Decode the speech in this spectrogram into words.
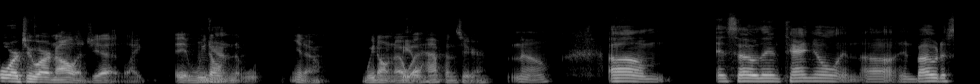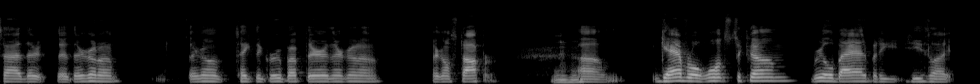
Or to our knowledge yet. Like it, we Yeah. don't know you know, we don't know Yeah. what happens here. no. Um, and so then Taniel and uh and Bo decide they're they're, they're gonna they're gonna take the group up there and they're gonna they're gonna stop her. Mhm. Um, Gavril wants to come real bad, but he he's like,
